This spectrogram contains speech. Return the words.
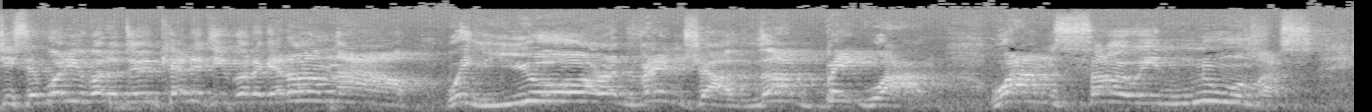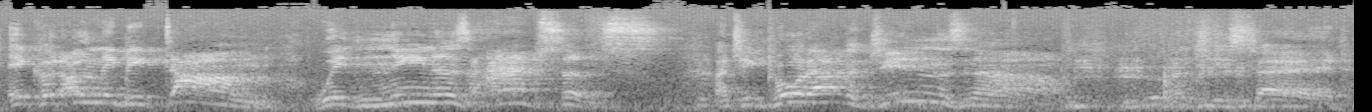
She said, What are you got to do, Kenneth? You've got to get on now with your adventure, the big one. One so enormous it could only be done with Nina's absence. And she pulled out the gins now. And she said,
